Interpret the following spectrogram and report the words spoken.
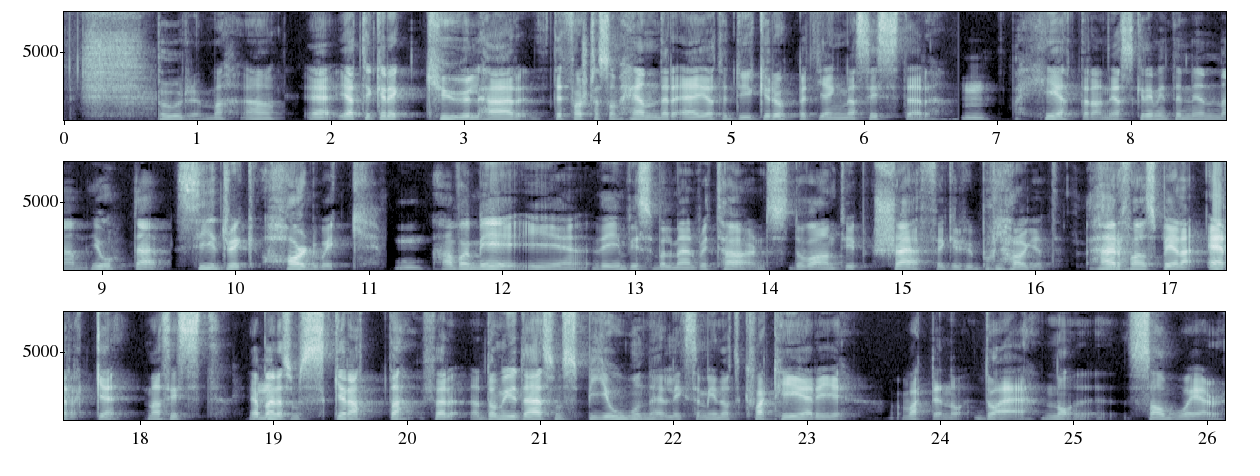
Burma, ja. Eh, jag tycker det är kul här. Det första som händer är ju att det dyker upp ett gäng nazister. Mm. Vad heter han? Jag skrev inte ner namn. Jo, där. Cedric Hardwick. Mm. Han var med i The Invisible Man Returns. Då var han typ chef för gruvbolaget. Här får han spela ärke-nazist. Jag började mm. som skratta för de är ju där som spioner liksom i något kvarter i vart det då är, no, somewhere,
